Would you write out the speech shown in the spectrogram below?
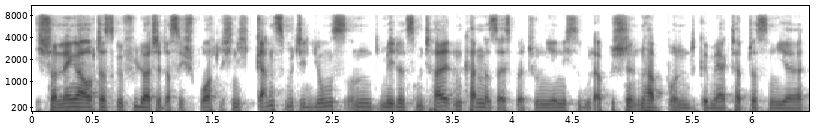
ich schon länger auch das Gefühl hatte, dass ich sportlich nicht ganz mit den Jungs und Mädels mithalten kann. Das heißt, bei Turnieren nicht so gut abgeschnitten habe und gemerkt habe, dass mir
